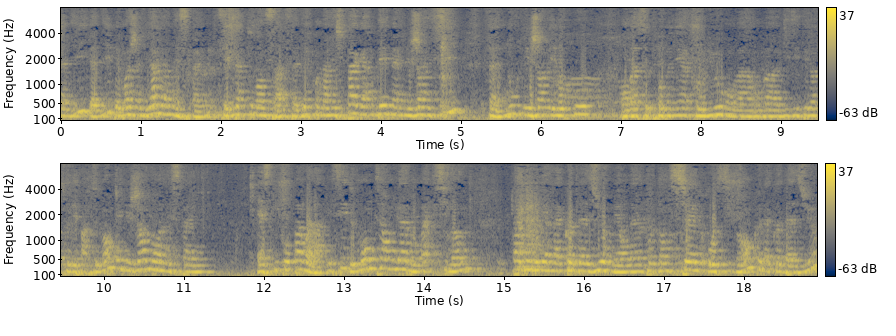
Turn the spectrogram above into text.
l'a dit, il a dit, ben moi j'aime bien aller en Espagne. C'est exactement ça. C'est-à-dire qu'on n'arrive pas à garder même les gens ici, enfin nous, les gens, les locaux, on va se promener à Collioure, on va, visiter notre département, mais les gens vont en Espagne. Est-ce qu'il ne faut pas voilà, essayer de monter en gamme au maximum, pas devenir la Côte d'Azur, mais on a un potentiel aussi grand que la Côte d'Azur,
